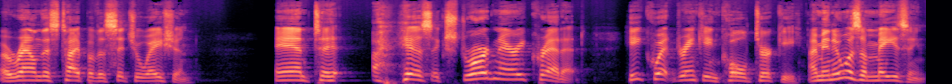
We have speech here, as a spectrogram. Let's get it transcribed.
around this type of a situation. And to uh, his extraordinary credit, he quit drinking cold turkey. I mean, it was amazing.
